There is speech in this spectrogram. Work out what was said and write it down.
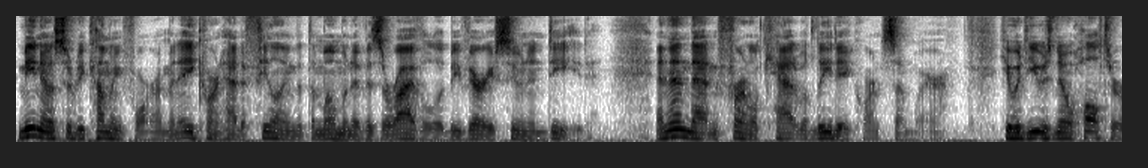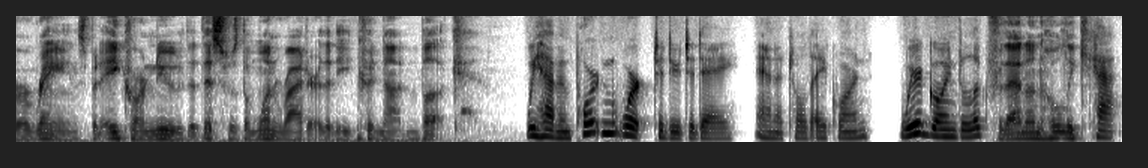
Minos would be coming for him, and Acorn had a feeling that the moment of his arrival would be very soon indeed. And then that infernal cat would lead Acorn somewhere. He would use no halter or reins, but Acorn knew that this was the one rider that he could not buck. We have important work to do today, Anna told Acorn. We're going to look For that unholy cat.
